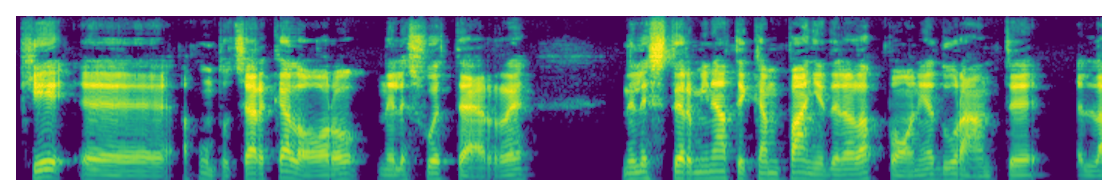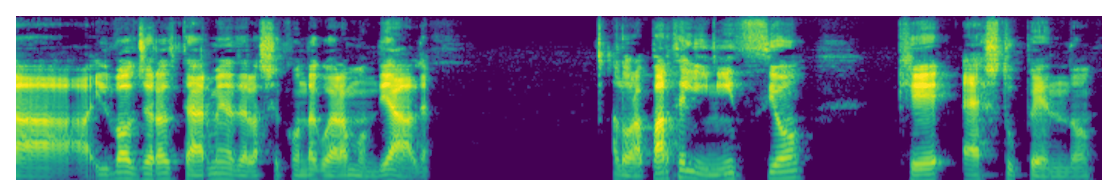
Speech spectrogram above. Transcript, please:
che eh, appunto cerca l'oro nelle sue terre, nelle sterminate campagne della Lapponia durante la, il volgere al termine della seconda guerra mondiale. Allora, a parte l'inizio che è stupendo,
